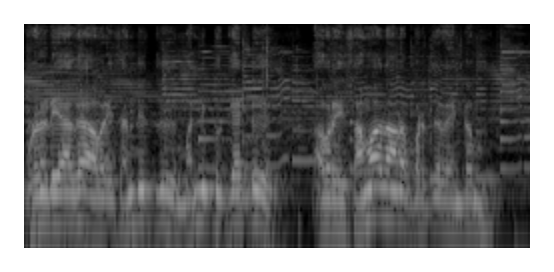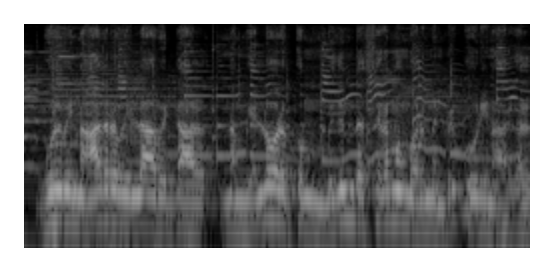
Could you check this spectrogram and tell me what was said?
உடனடியாக அவரை சந்தித்து மன்னிப்பு கேட்டு அவரை சமாதானப்படுத்த வேண்டும். குருவின் ஆதரவு இல்லாவிட்டால் நம் எல்லோருக்கும் மிகுந்த சிரமம் வரும் என்று கூறினார்கள்.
